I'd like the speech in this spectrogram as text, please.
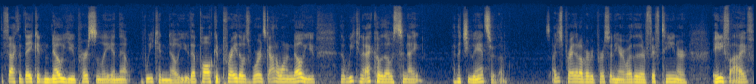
the fact that they could know you personally and that we can know you, that Paul could pray those words God, I want to know you, that we can echo those tonight and that you answer them. So I just pray that over every person here, whether they're 15 or 85,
